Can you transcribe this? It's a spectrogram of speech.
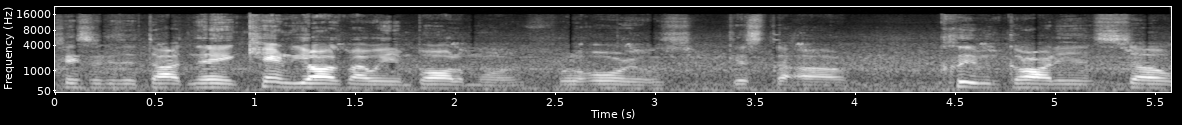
Facing the Dodgers, then Camden Yards by the way in Baltimore for the Orioles against the uh, Cleveland Guardians. So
